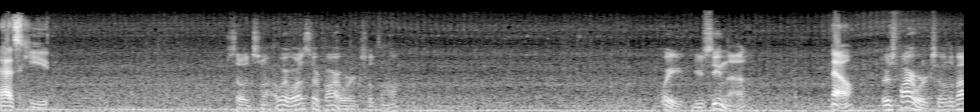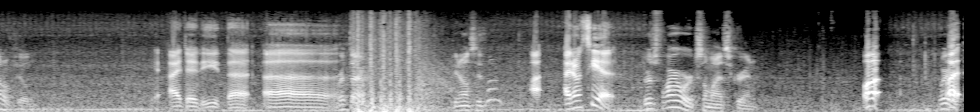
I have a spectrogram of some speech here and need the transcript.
It has heat. So it's not. Wait, what is there fireworks? What the hell? Wait, you seen that? No. There's fireworks over the battlefield. Yeah, I did eat that. Uh, Right there. You don't see them? I, I don't see it. There's fireworks on my screen. What? Wait, What?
